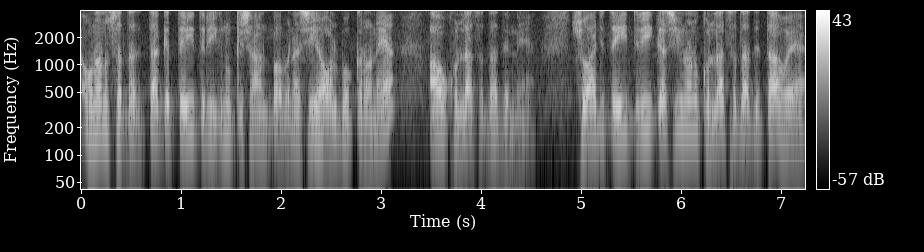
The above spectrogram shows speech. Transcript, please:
ਉਹਨਾਂ ਨੂੰ ਸੱਦਾ ਦਿੱਤਾ ਕਿ 23 ਤਰੀਕ ਨੂੰ ਕਿਸਾਨ ਭਵਨ ਅਸੀਂ ਹਾਲ ਬੁੱਕ ਕਰਾਉਨੇ ਆ ਆਓ ਖੁੱਲਾ ਸੱਦਾ ਦਿੰਨੇ ਆ ਸੋ ਅੱਜ 23 ਤਰੀਕ ਅਸੀਂ ਉਹਨਾਂ ਨੂੰ ਖੁੱਲਾ ਸੱਦਾ ਦਿੱਤਾ ਹੋਇਆ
